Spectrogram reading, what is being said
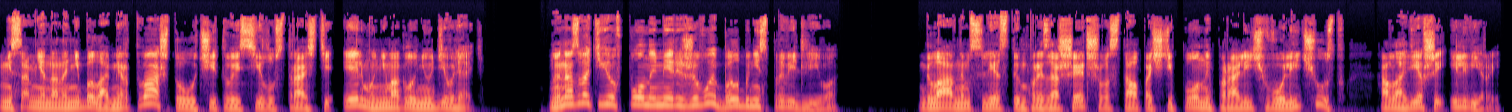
Несомненно, она не была мертва, что, учитывая силу страсти Эльму, не могло не удивлять. Но и назвать ее в полной мере живой было бы несправедливо. Главным следствием произошедшего стал почти полный паралич воли и чувств, овладевший Эльвирой.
